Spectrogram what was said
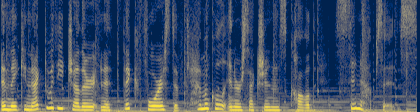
and they connect with each other in a thick forest of chemical intersections called synapses.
